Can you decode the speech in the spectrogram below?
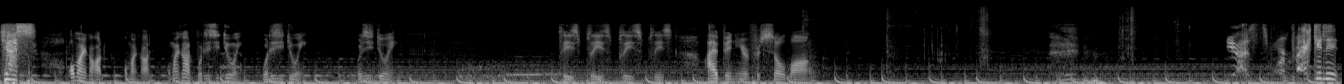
Yes! Oh my god. Oh my god. Oh my god. What is he doing? What is he doing? What is he doing? Please, please, please, please. I've been here for so long. Yes, we're back in it.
